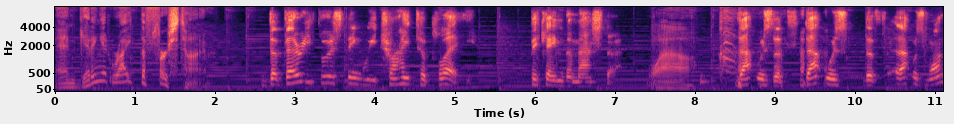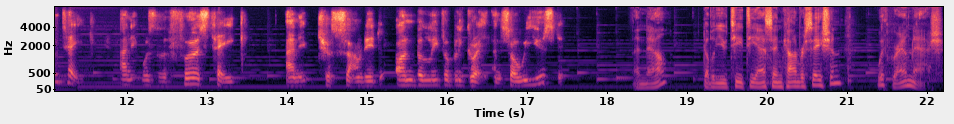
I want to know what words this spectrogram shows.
and getting it right the first time the very first thing we tried to play became the master. Wow. that was the that was the that was one take and it was the first take and it just sounded unbelievably great and so we used it. And now, WTTS in conversation with Graham Nash.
